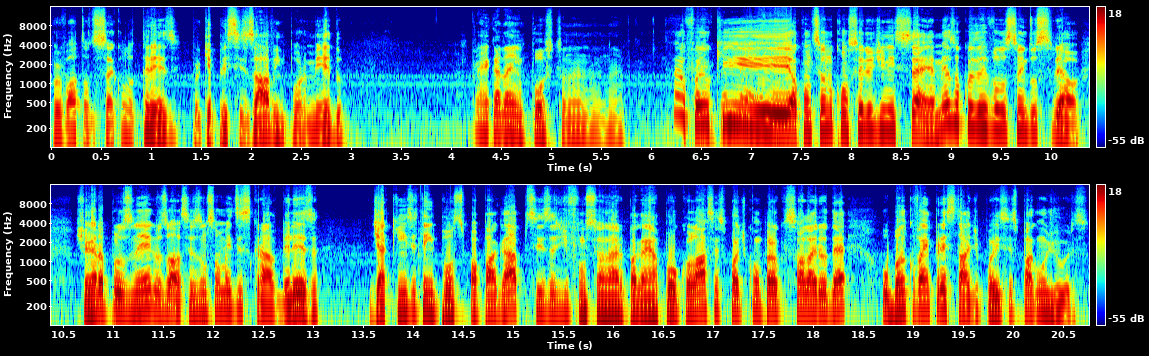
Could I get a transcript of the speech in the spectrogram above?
por volta do século XIII, porque precisava impor medo. Para arrecadar imposto, né, na época. É, foi é, o que também. aconteceu no Conselho de Nicéia. Mesma coisa da Revolução Industrial. Chegaram para os negros, ó, vocês não são mais escravos, beleza? Dia 15 tem imposto para pagar, precisa de funcionário para ganhar pouco lá, vocês podem comprar o que o salário der, o banco vai emprestar, depois vocês pagam juros.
